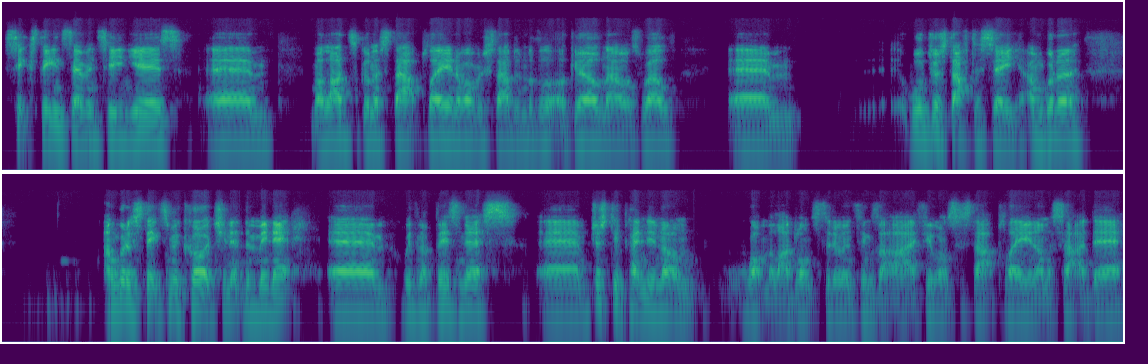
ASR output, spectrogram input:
16, 17 years. Um, my lad's going to start playing. I've obviously had another little girl now as well. Um, we'll just have to see. I'm gonna I'm gonna stick to my coaching at the minute um, with my business, um, just depending on what my lad wants to do and things like that. If he wants to start playing on a Saturday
